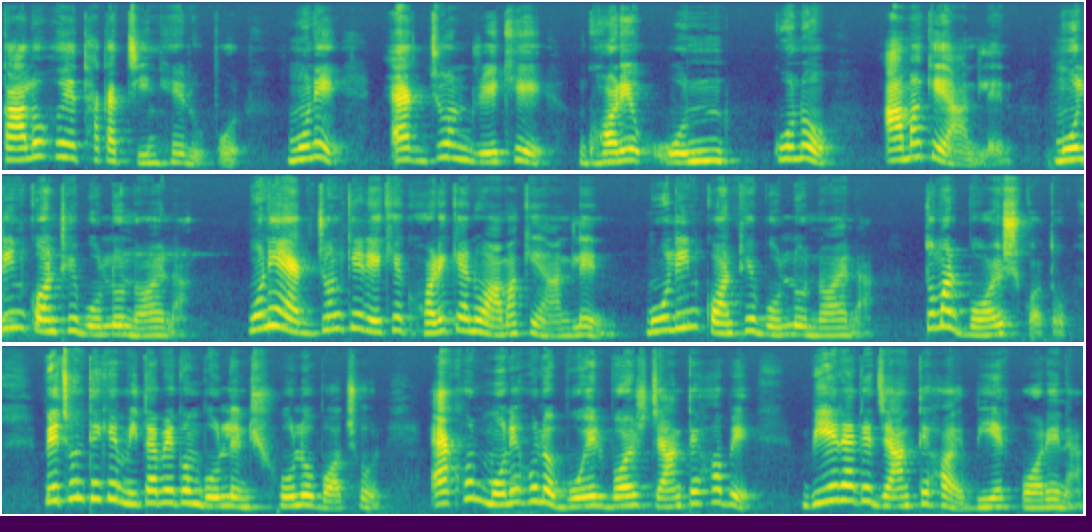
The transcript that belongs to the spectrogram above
কালো হয়ে থাকা চিহ্নের উপর। মনে একজন রেখে ঘরে কোনো আমাকে আনলেন? মলিন কণ্ঠে বলল, নয়না, মনে একজনকে রেখে ঘরে কেন আমাকে আনলেন? মলিন কণ্ঠে বলল, নয়না, তোমার বয়স কত? পেছন থেকে মিতা বেগম বললেন, ষোলো বছর। এখন মনে হলো বইয়ের বয়স জানতে হবে, বিয়ের আগে জানতে হয় বিয়ের পরে না।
